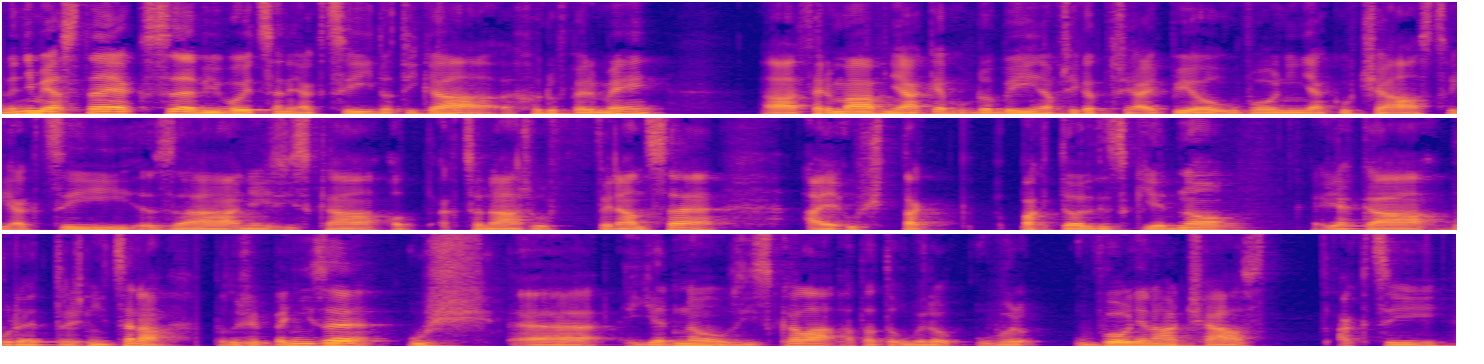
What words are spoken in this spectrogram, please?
Není mi jasné, jak se vývoj ceny akcí dotýká chodu firmy. Firma v nějakém období, například při IPO, uvolní nějakou část svých akcí, za něj získá od akcionářů finance a je už tak pak teoreticky jedno, jaká bude tržní cena, protože peníze už eh, jednou získala a tato uvolněná část akcí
